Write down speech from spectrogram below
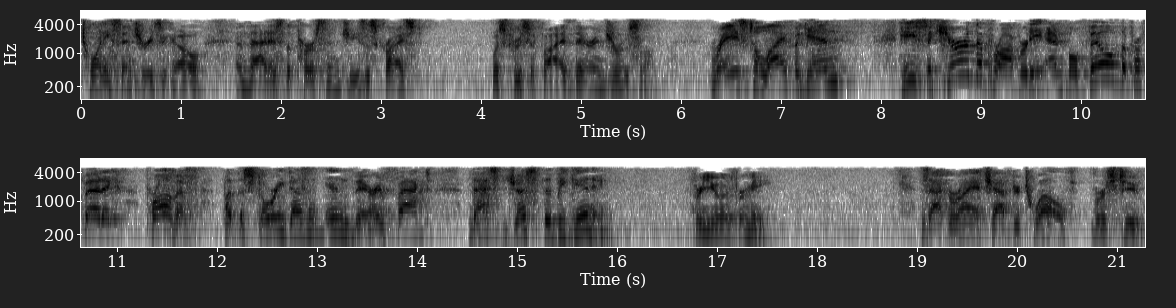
20 centuries ago, and that is the person, Jesus Christ, was crucified there in Jerusalem. Raised to life again, he secured the property and fulfilled the prophetic promise. But the story doesn't end there. In fact, that's just the beginning for you and for me. Zechariah chapter 12, verse 2.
